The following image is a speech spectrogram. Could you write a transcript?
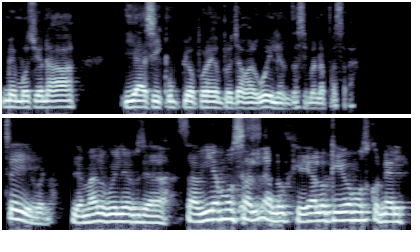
emocionaba y así cumplió, por ejemplo, Jamal Williams la semana pasada. Sí, bueno, Jamal Williams ya sabíamos a, lo, que, a lo que íbamos con él.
